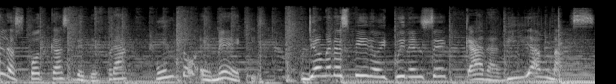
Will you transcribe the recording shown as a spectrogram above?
en los podcasts de defrag.mx. Yo me despido y cuídense cada día más.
